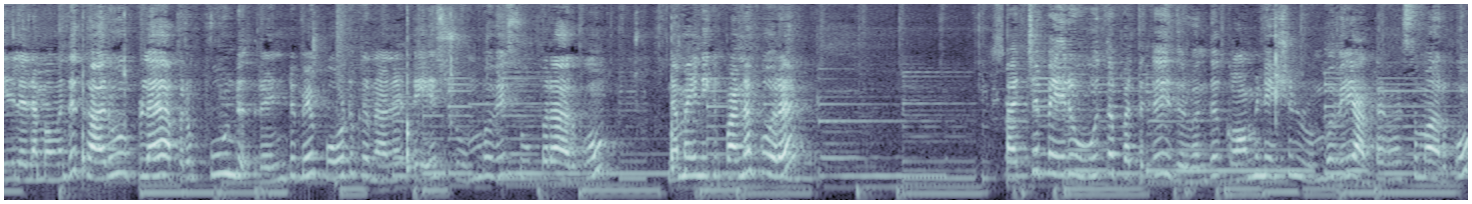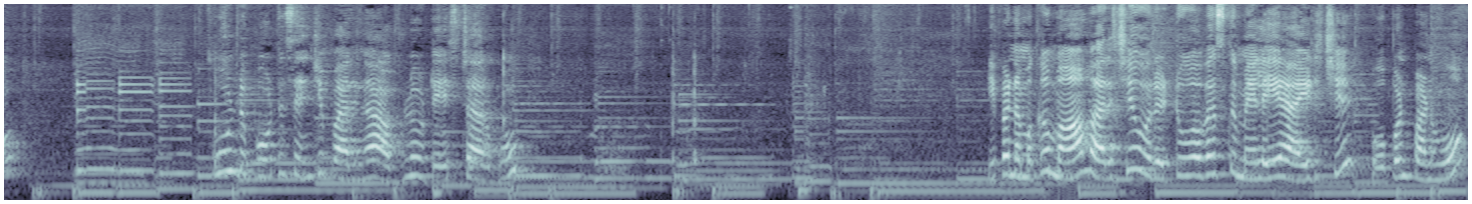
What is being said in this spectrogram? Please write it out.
இதில் நம்ம வந்து கருவேப்பிலை அப்புறம் பூண்டு ரெண்டுமே போட்டுக்கிறதுனால டேஸ்ட் ரொம்பவே சூப்பராக இருக்கும். நம்ம இன்னைக்கு பண்ண போகிற பச்சை பயிறு ஊத்தப்பத்துக்கு இது வந்து காம்பினேஷன் ரொம்பவே அட்டகாசமாக இருக்கும். பூண்டு போட்டு செஞ்சு பாருங்க அவ்வளோ டேஸ்ட்டாக இருக்கும். இப்போ நமக்கு மாவு அரைச்சி ஒரு டூ ஹவர்ஸ்க்கு மேலேயே ஆயிடுச்சு. ஓப்பன் பண்ணுவோம்.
